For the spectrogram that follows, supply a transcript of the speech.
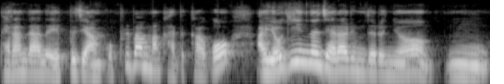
베란다는 예쁘지 않고 풀밭만 가득하고 아 여기 있는 제라늄들은요. 음,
